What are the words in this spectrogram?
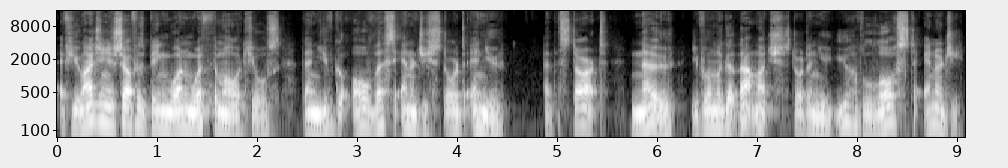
if you imagine yourself as being one with the molecules, then you've got all this energy stored in you at the start. Now you've only got that much stored in you. You have lost energy.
